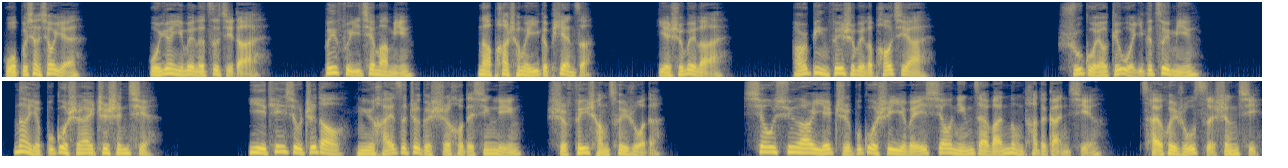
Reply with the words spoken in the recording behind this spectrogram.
我不像萧炎。我愿意为了自己的爱背负一切骂名，哪怕成为一个骗子，也是为了爱，而并非是为了抛弃爱。如果要给我一个罪名，那也不过是爱之深切。叶天秀知道女孩子这个时候的心灵是非常脆弱的，萧薰儿也只不过是以为萧宁在玩弄她的感情，才会如此生气。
